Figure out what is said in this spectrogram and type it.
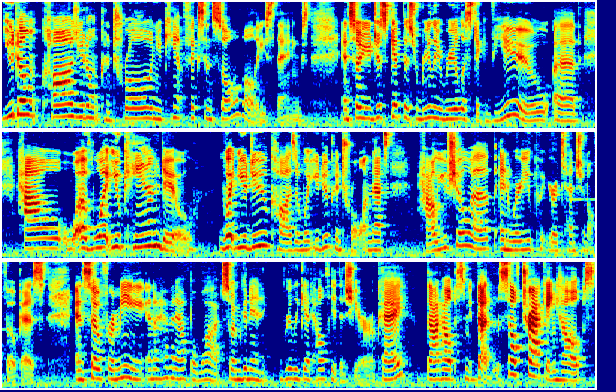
you don't cause, you don't control, and you can't fix and solve all these things. And so you just get this really realistic view of how, of what you can do, what you do cause, and what you do control. And that's how you show up and where you put your attentional focus. And so for me, and I have an Apple Watch, so I'm going to really get healthy this year, okay? That helps me. That self tracking helps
